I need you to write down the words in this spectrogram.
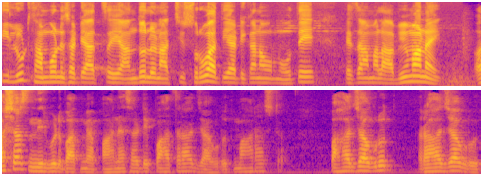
ती लूट थांबवण्यासाठी आजचं हे आंदोलन आजची सुरुवात या ठिकाणावरून होते याचा आम्हाला अभिमान आहे. अशाच निर्भीड बातम्या पाहण्यासाठी पाहत राहा जागृत महाराष्ट्र. पहा जागृत राहा जागृत.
